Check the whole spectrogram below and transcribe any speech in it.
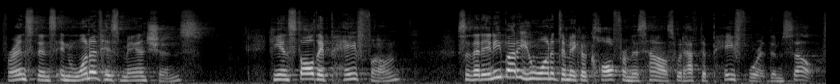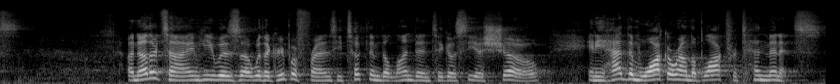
For instance, in one of his mansions, He installed a payphone so that anybody who wanted to make a call from his house would have to pay for it themselves. Another time, he was uh, with a group of friends. He took them to London to go see a show, and he had them walk around the block for 10 minutes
